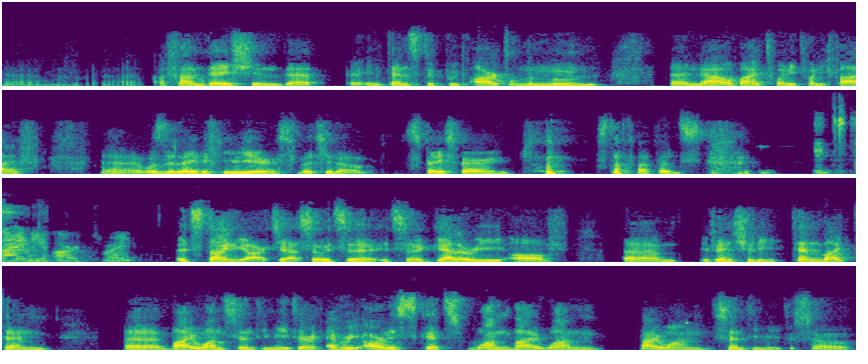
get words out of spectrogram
a, a foundation that uh, intends to put art on the moon. Uh, now by 2025, uh, it was delayed a few years, but you know, spacefaring stuff happens. It's tiny art, right? It's tiny art, yeah. So it's a it's a gallery of um, eventually 10 by 10 uh, by one centimeter, and every artist gets one by one by one centimeter. So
